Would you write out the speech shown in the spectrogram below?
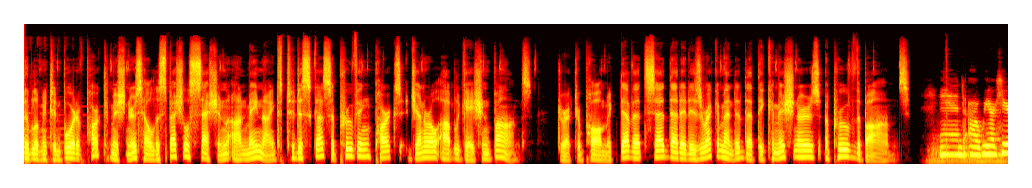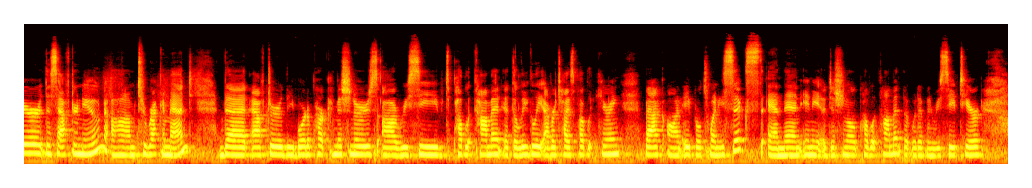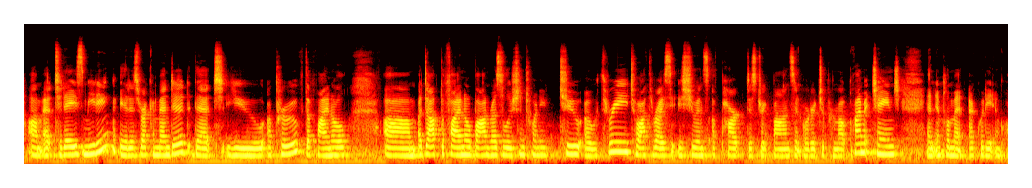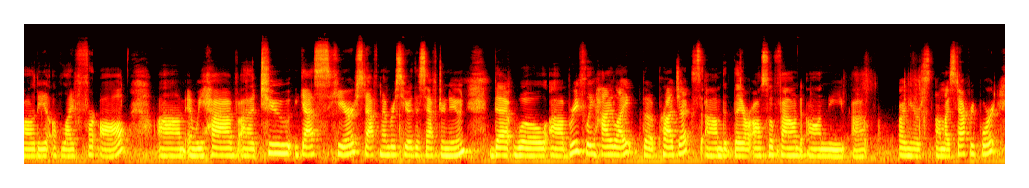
The Bloomington Board of Park Commissioners held a special session on May 9th to discuss approving parks general obligation bonds. Director Paul McDevitt said that it is recommended that the commissioners approve the bonds. And uh, we are here this afternoon um, to recommend that after the Board of Park Commissioners uh, received public comment at the legally advertised public hearing back on April 26th, and then any additional public comment that would have been received here um, at today's meeting, it is recommended that you approve the final um, adopt the final bond resolution 2203 to authorize the issuance of park district bonds in order to promote climate change and implement equity and quality of life for all. Um, and we have uh, two guests here, staff members here this afternoon, that will uh, briefly highlight the projects um, that they are also found on the uh, on your on my staff report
